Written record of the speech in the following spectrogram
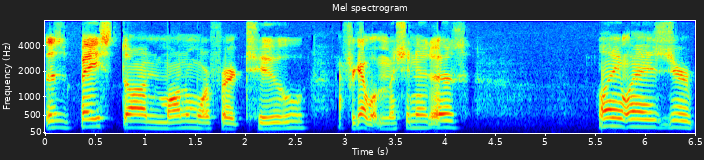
this is based on Modern Warfare 2. I forget what mission it is. Well, anyways, you're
